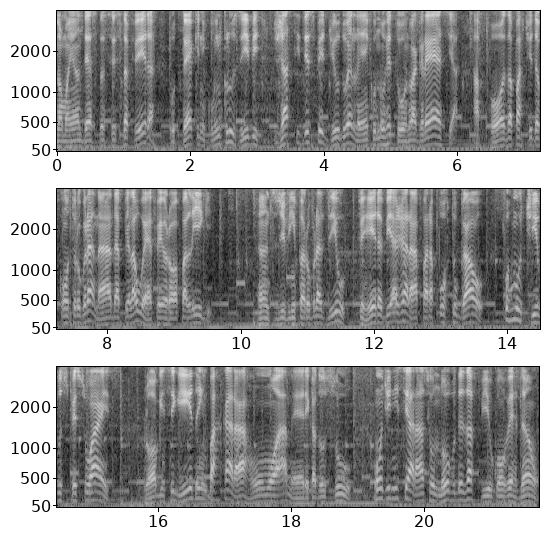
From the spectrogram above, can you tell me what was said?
Na manhã desta sexta-feira, o técnico, inclusive, já se despediu do elenco no retorno à Grécia, após a partida contra o Granada pela UEFA Europa League. Antes de vir para o Brasil, Ferreira viajará para Portugal por motivos pessoais. Logo em seguida, embarcará rumo à América do Sul, onde iniciará seu novo desafio com o Verdão,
